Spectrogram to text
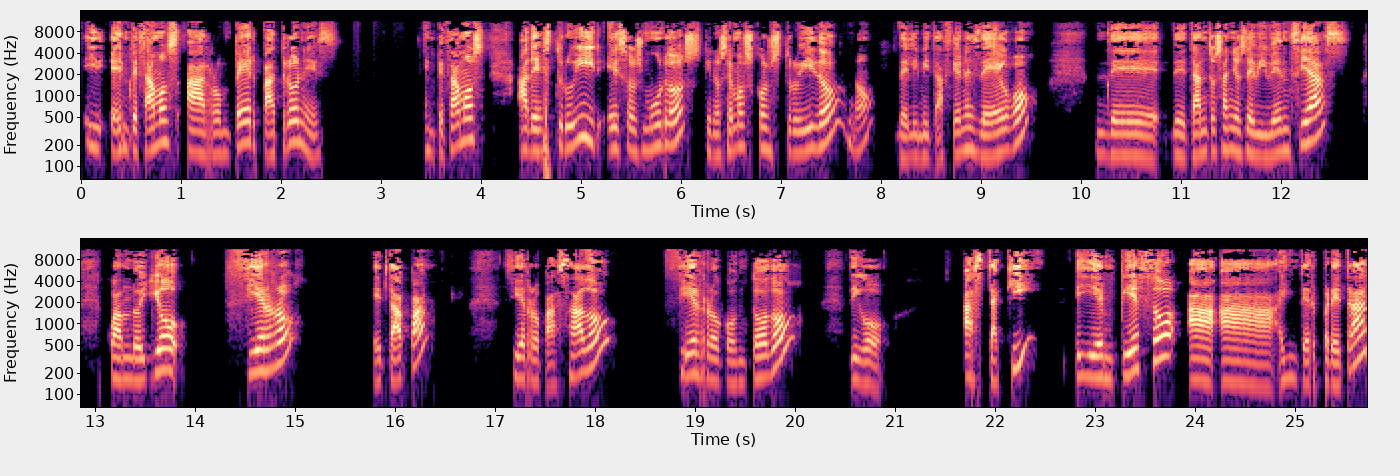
y empezamos a romper patrones, empezamos a destruir esos muros que nos hemos construido, ¿no? De limitaciones de ego, de, tantos años de vivencias. Cuando yo cierro etapa, cierro pasado, cierro con todo, digo, hasta aquí y empiezo a, interpretar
